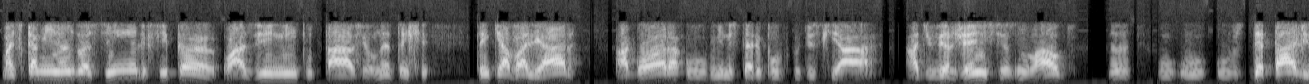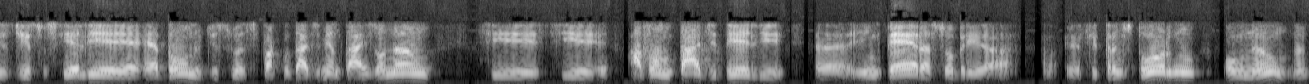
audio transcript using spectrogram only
mas caminhando assim ele fica quase inimputável, né? Tem que, tem que avaliar agora, o Ministério Público diz que há, há divergências no laudo, né? o, o, os detalhes disso, se ele é dono de suas faculdades mentais ou não, se, se a vontade dele uh, impera sobre a, esse transtorno ou não, né?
